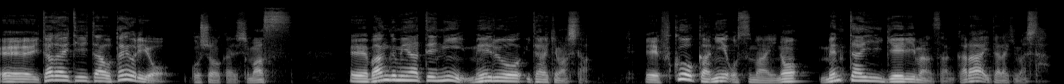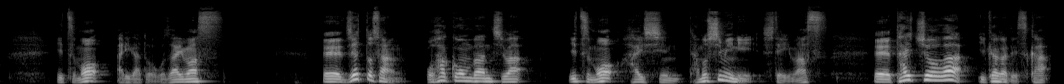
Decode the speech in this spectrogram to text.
えー、いただいていたお便りをご紹介します、えー、番組宛てにメールをいただきました、えー、福岡にお住まいの明太ゲイリーマンさんからいただきました。いつもありがとうございます、えー、ジェットさんおはこんばんちはいつも配信楽しみにしています、えー、体調はいかがですか、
